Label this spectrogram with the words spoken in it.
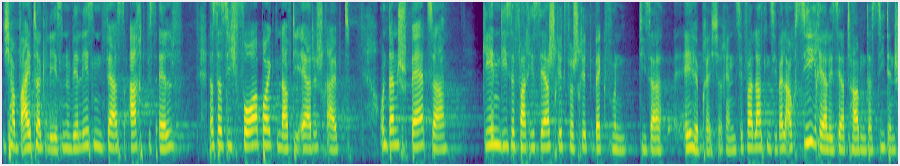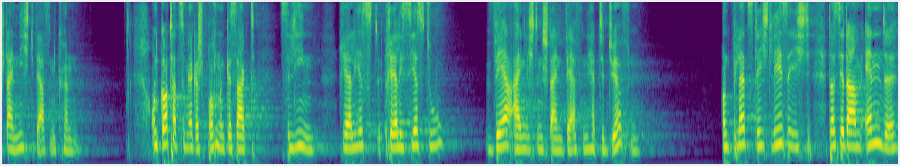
ich habe weitergelesen und wir lesen Vers 8 bis 11, dass er sich vorbeugt und auf die Erde schreibt. Und dann später gehen diese Pharisäer Schritt für Schritt weg von dieser Ehebrecherin. Sie verlassen sie, weil auch sie realisiert haben, dass sie den Stein nicht werfen können. Und Gott hat zu mir gesprochen und gesagt, Celine, realisierst, realisierst du, wer eigentlich den Stein werfen hätte dürfen? Und plötzlich lese ich, dass ja da am Ende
